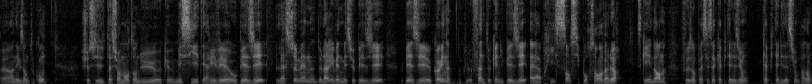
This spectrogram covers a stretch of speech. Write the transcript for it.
un exemple tout con, tu as sûrement entendu euh, que Messi était arrivé euh, au PSG. La semaine de l'arrivée de Messi au PSG, le PSG Coin, donc le fan token du PSG, a pris 106% en valeur, ce qui est énorme, faisant passer sa capitalisation, capitalisation pardon,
